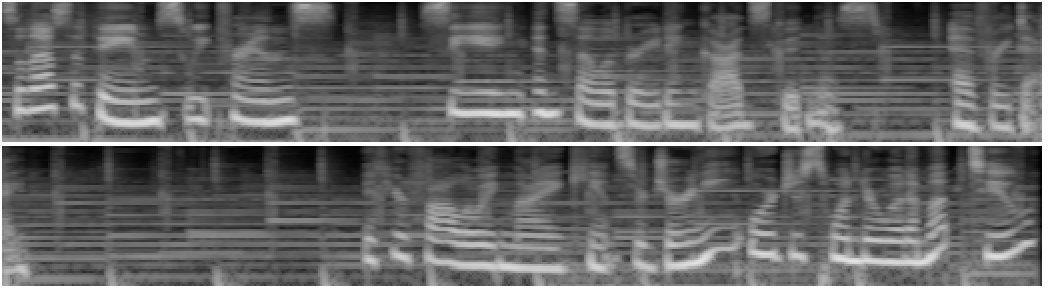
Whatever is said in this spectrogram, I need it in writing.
So that's the theme, sweet friends seeing and celebrating God's goodness every day. If you're following my cancer journey or just wonder what I'm up to,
